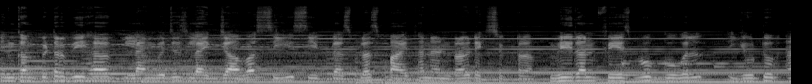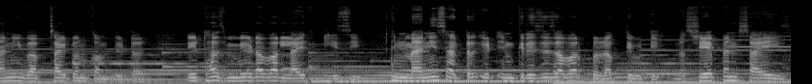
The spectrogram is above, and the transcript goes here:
In computer, we have languages like Java, C, C++, Python, Android, etc. We run Facebook, Google, YouTube, any website on computer. It has made our life easy. In many sectors, it increases our productivity. The shape and size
